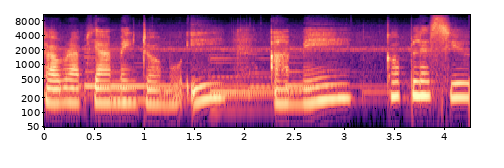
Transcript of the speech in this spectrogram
ထာဝရဘုရားမိန့်တော်မူ၏အာမင် God bless you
